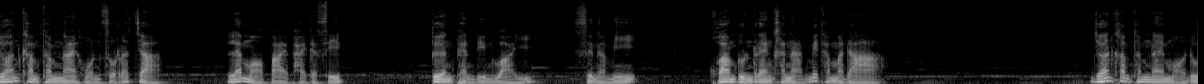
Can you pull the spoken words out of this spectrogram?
ย้อนคำทำนายโหนสุรจะและหมอปลายภายกระซิบ เตือนแผ่นดินไหวสึนามิ ความรุนแรงขนาดไม่ธรรมดา ย้อนคำทำนายหมอดู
